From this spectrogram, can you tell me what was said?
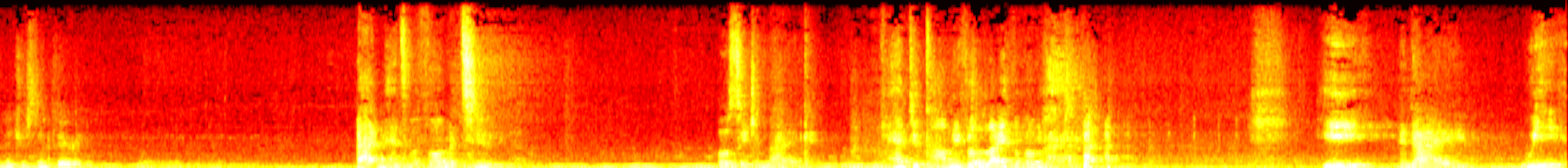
An interesting theory. Batman's a performer too, you know. Mostly dramatic. Can't do comedy for the life of him. he and I, we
